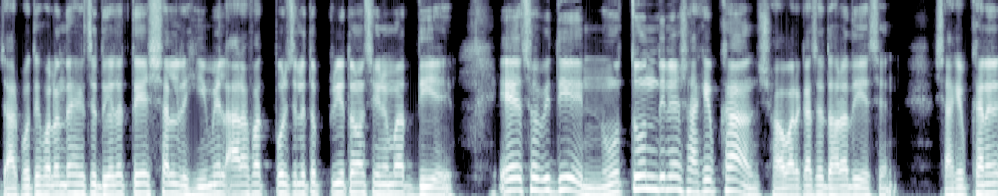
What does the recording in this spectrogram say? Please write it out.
যার প্রতিফলন দেখা গেছে দুই হাজার তেইশ সালের হিমেল আরাফাত পরিচালিত প্রিয়তম সিনেমা দিয়ে। এ ছবি দিয়ে নতুন দিনে শাকিব খান সবার কাছে ধরা দিয়েছেন। শাকিব খানের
